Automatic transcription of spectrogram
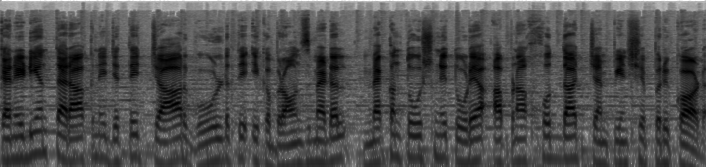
ਕੈਨੇਡੀਅਨ ਤੈਰਾਕ ਨੇ ਜਿੱਤੇ 4 골ਡ ਤੇ ਇੱਕ ਬ੍ਰੌਂਜ਼ ਮੈਡਲ। ਮੈਕਨਤੋਸ਼ ਨੇ ਤੋੜਿਆ ਆਪਣਾ ਖੁਦ ਦਾ ਚੈਂਪੀਅਨਸ਼ਿਪ ਰਿਕਾਰਡ।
